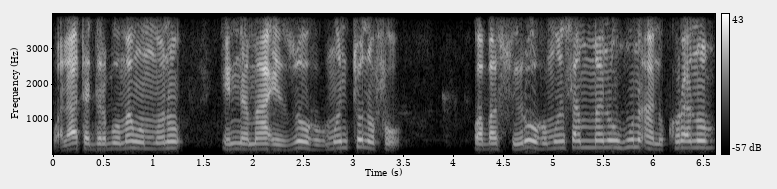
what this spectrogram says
Wala tadrubu mamun munu inna ma izuhu mun tunufu wa basiruhu mun san manun hun an qurano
